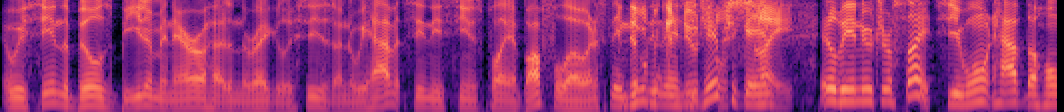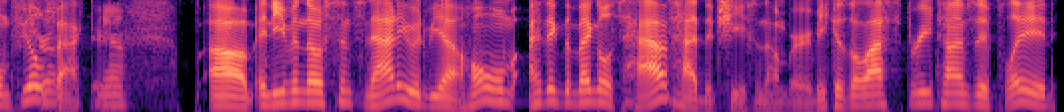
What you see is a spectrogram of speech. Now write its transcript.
And we've seen the Bills beat them in Arrowhead in the regular season. We haven't seen these teams play in Buffalo. And if they And it'll meet in the a NFC neutral Championship game, site. it'll be a neutral site. So you won't have the home field True. factor. Yeah. Um, and even though Cincinnati would be at home, I think the Bengals have had the Chiefs number because the last three times they've played,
